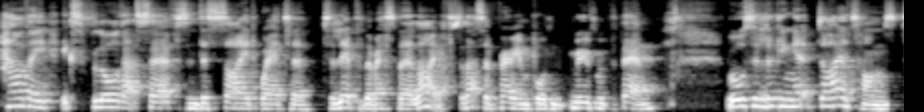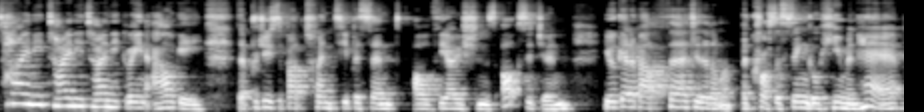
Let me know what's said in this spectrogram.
how they explore that surface and decide where to, to live for the rest of their life. So that's a very important movement for them. We're also looking at diatoms, tiny, tiny, tiny green algae that produce about 20% of the ocean's oxygen. You'll get about 30 of them across a single human hair.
